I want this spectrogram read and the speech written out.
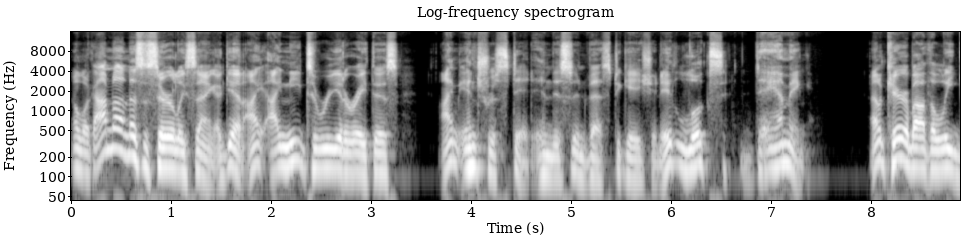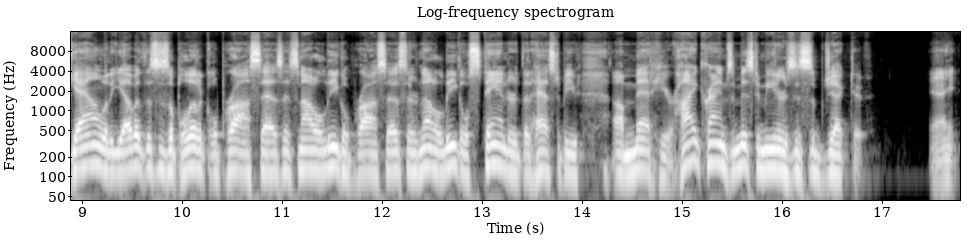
Now, look, I'm not necessarily saying, again, I, I need to reiterate this. I'm interested in this investigation. It looks damning. I don't care about the legality of it. This is a political process. It's not a legal process. There's not a legal standard that has to be uh, met here. High crimes and misdemeanors is subjective. Right?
